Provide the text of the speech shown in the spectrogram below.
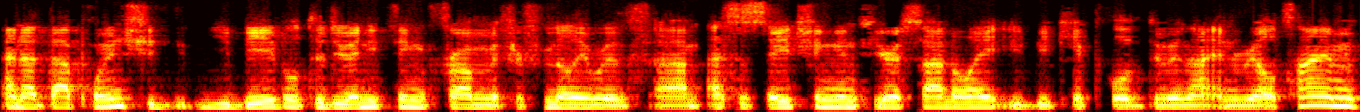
and at that point, you'd, you'd, be able to do anything from, if you're familiar with um, SSHing into your satellite, you'd be capable of doing that in real time.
